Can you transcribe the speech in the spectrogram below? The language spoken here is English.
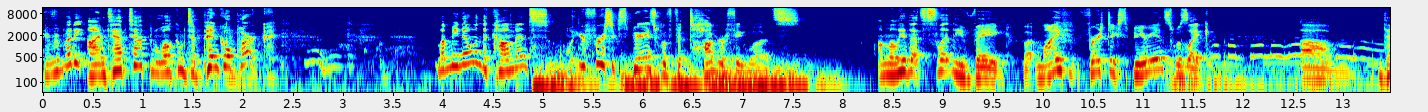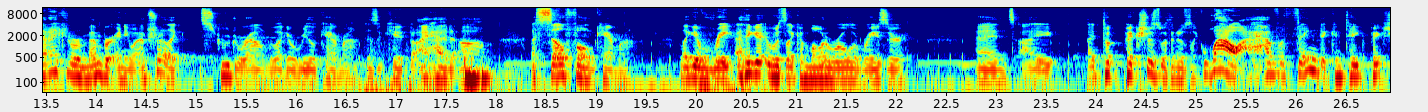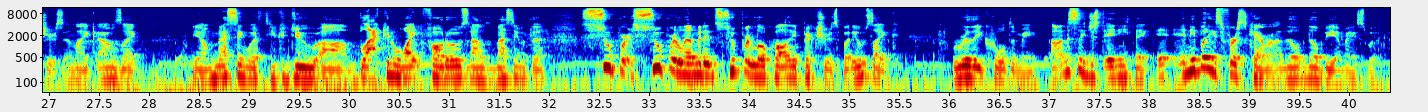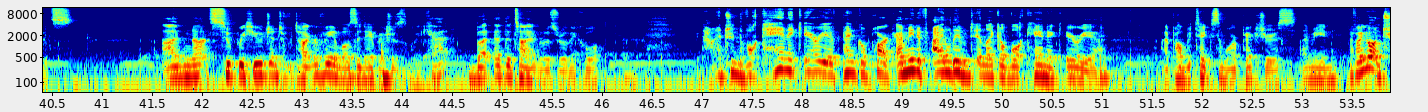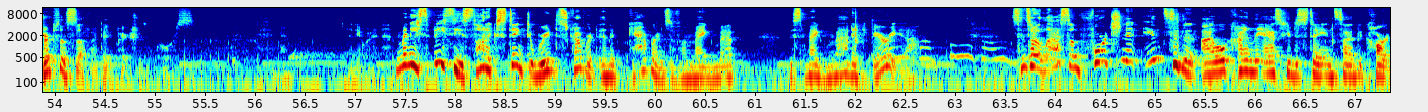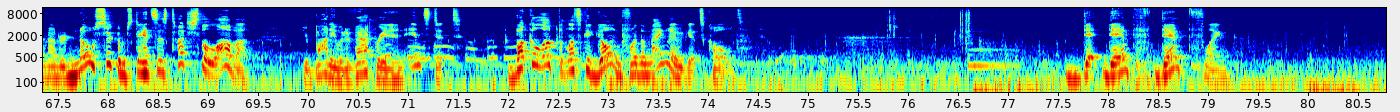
Everybody, I'm Tap Tap and welcome to Penko Park. Let me know in the comments what your first experience with photography was. I'm gonna leave that slightly vague, but my first experience was like, um, that I can remember anyway. I'm sure I like screwed around with like a real camera as a kid, but I had um, a cell phone camera, like a rate. I think it was like a Motorola RAZR, and I I took pictures with it. It was like, wow, I have a thing that can take pictures, and like I was like, you know, messing with. You could do um, black and white photos, and I was messing with the super super limited, super low quality pictures, but it was like really cool to me. Honestly, just anything, anybody's first camera, they'll they'll be amazed with. It's I'm not super huge into photography. I mostly take pictures of my cat, but at the time it was really cool. Now entering the volcanic area of Penko Park. I mean, if I lived in like a volcanic area, I'd probably take some more pictures. I mean, if I go on trips and stuff, I take pictures, of course. Many species thought extinct were rediscovered in the caverns of a magma this magmatic area. Since our last unfortunate incident, I will kindly ask you to stay inside the cart and under no circumstances touch the lava. Your body would evaporate in an instant. Buckle up and let's get going before the magma gets cold. D damp, damp fling.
